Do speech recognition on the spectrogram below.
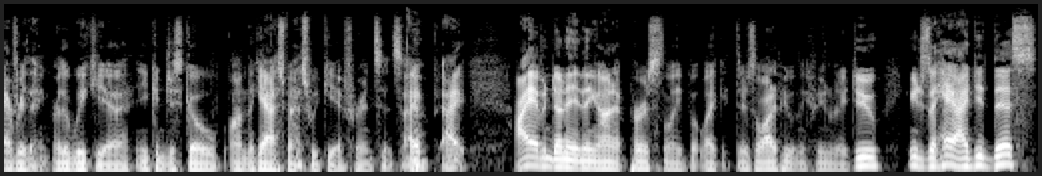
everything, or the Wikia. You can just go on the Gas Mask Wikia, for instance. I, I, I haven't done anything on it personally, but like there's a lot of people in the community do. You can just say, hey, I did this.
